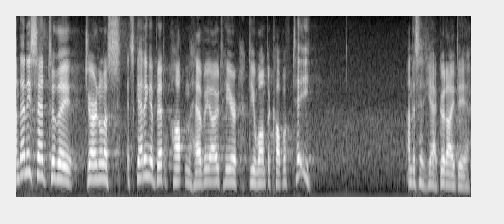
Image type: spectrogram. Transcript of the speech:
And then he said to the journalists, It's getting a bit hot and heavy out here. Do you want a cup of tea? And they said, Yeah, good idea.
